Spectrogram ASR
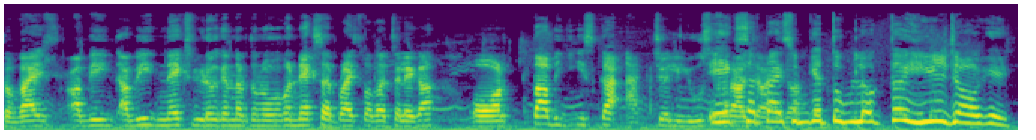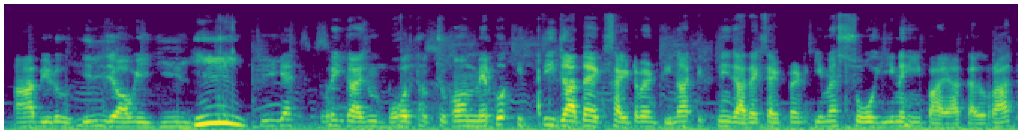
तो गाइस अभी अभी नेक्स्ट वीडियो के अंदर तुम लोगों को नेक्स्ट सरप्राइज़ पता चलेगा। और तब इसका एक्चुअल यूज़ एक सरप्राइज़ सुन के तुम लोग तो हिल जाओगे। हाँ बीडू हिल जाओगे हिल हिल ठीक है? तो भाई गाइस मैं बहुत थक चुका हूँ। मेरे को इतनी ज़्यादा एक्साइटमेंट थी ना इतनी ज़्यादा एक्साइटमेंट की मैं सो ही नहीं पाया कल रात।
